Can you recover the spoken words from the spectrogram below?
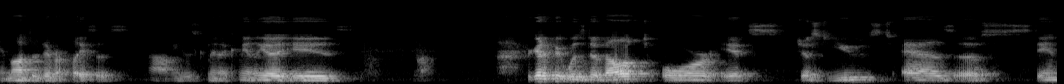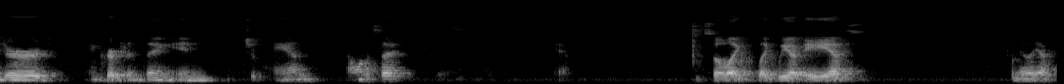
in lots of different places, um, uses Camellia. Camellia is, I forget if it was developed or it's just used as a standard encryption thing in Japan, I want to say. yes. Yeah. So like like we have AES, Camellia.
